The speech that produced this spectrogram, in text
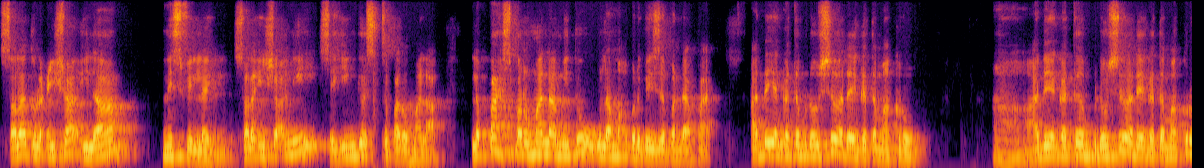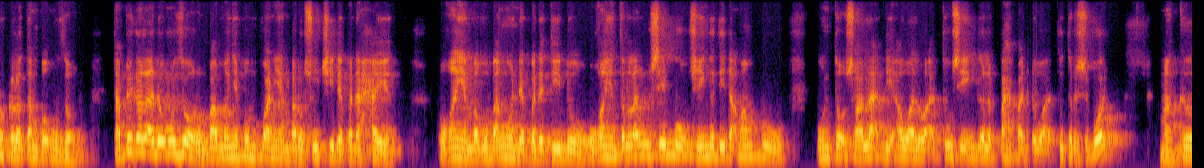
salatul isyak ila nisfil lain. Solat isyak ni sehingga separuh malam. Lepas separuh malam itu ulama berbeza pendapat. Ada yang kata berdosa, ada yang kata makruh. Ha, ada yang kata berdosa, ada yang kata makruh kalau tanpa uzur. Tapi kalau ada uzur, umpamanya perempuan yang baru suci daripada haid, orang yang baru bangun daripada tidur, orang yang terlalu sibuk sehingga tidak mampu untuk solat di awal waktu sehingga lepas pada waktu tersebut, maka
